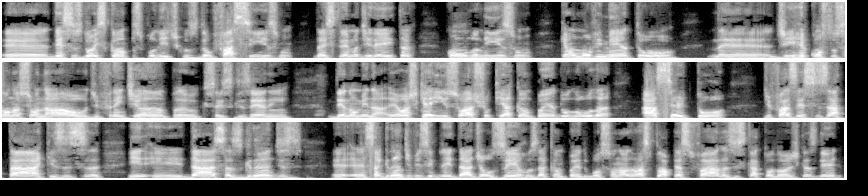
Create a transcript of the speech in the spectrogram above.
é, desses dois campos políticos, do fascismo, da extrema-direita, com o lulismo, que é um movimento né, de reconstrução nacional, de frente ampla, o que vocês quiserem denominar. Eu acho que é isso. Acho que a campanha do Lula acertou de fazer esses ataques esse, e, e, dar essas grandes, essa grande visibilidade aos erros da campanha do Bolsonaro, às próprias falas escatológicas dele,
